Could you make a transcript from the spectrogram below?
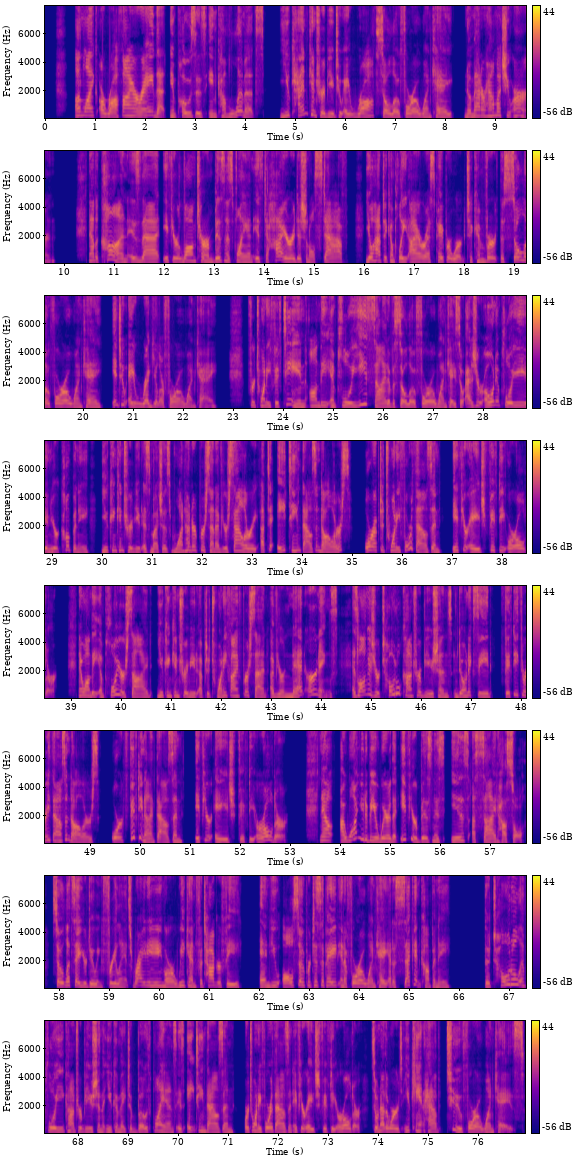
Unlike a Roth IRA that imposes income limits, you can contribute to a Roth solo 401k no matter how much you earn. Now, the con is that if your long term business plan is to hire additional staff, you'll have to complete IRS paperwork to convert the solo 401k into a regular 401k. For 2015, on the employee side of a solo 401k, so as your own employee in your company, you can contribute as much as 100% of your salary up to $18,000 or up to 24,000 if you're age 50 or older. Now, on the employer side, you can contribute up to 25% of your net earnings as long as your total contributions don't exceed $53,000 or $59,000 if you're age 50 or older. Now, I want you to be aware that if your business is a side hustle, so let's say you're doing freelance writing or weekend photography, and you also participate in a 401k at a second company, the total employee contribution that you can make to both plans is 18,000 or 24,000 if you're age 50 or older. So in other words, you can't have two 401ks.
